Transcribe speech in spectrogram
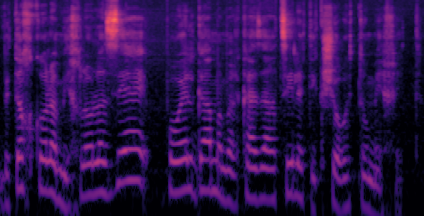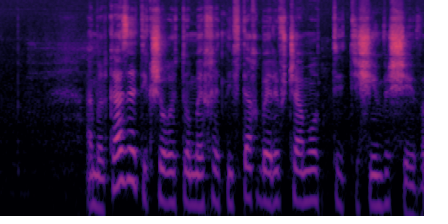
בתוך כל המכלול הזה פועל גם המרכז הארצי לתקשורת תומכת. המרכז לתקשורת תומכת נפתח ב-1997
